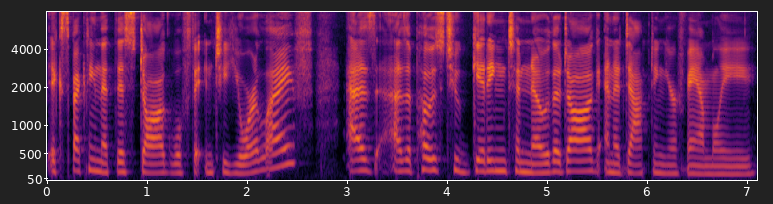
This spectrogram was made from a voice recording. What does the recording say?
expecting that this dog will fit into your life as as opposed to getting to know the dog and adapting your family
